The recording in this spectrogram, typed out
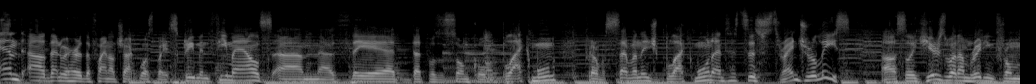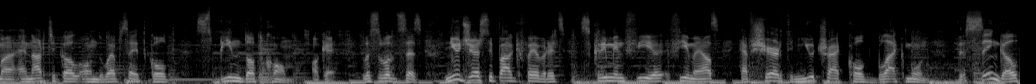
And uh, then we heard the final track was by Screaming Females. Um, uh, they, that was a song called Black Moon from a 7 inch Black Moon, and it's a strange release. Uh, so here's what I'm reading from uh, an article on the website called spin.com. Okay, listen what it says. New Jersey punk favorites, Screaming Fe- Females, have shared a new track called Black Moon. The single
